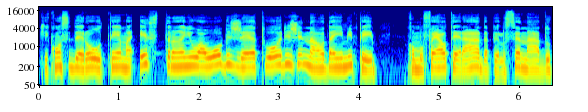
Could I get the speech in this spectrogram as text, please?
que considerou o tema estranho ao objeto original da MP. Como foi alterada pelo Senado,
